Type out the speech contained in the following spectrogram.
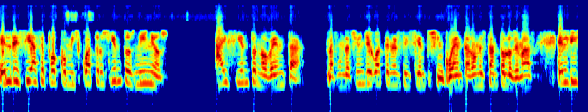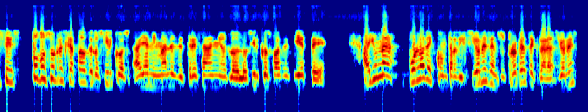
él decía hace poco, mis 400 niños, hay 190, la fundación llegó a tener 650, ¿dónde están todos los demás? Él dice, todos son rescatados de los circos, hay animales de tres años, lo de los circos fue hace siete. Hay una bola de contradicciones en sus propias declaraciones.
